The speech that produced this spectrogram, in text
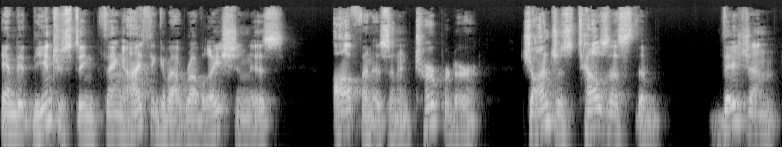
and the interesting thing I think about Revelation is often as an interpreter, John just tells us the vision,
